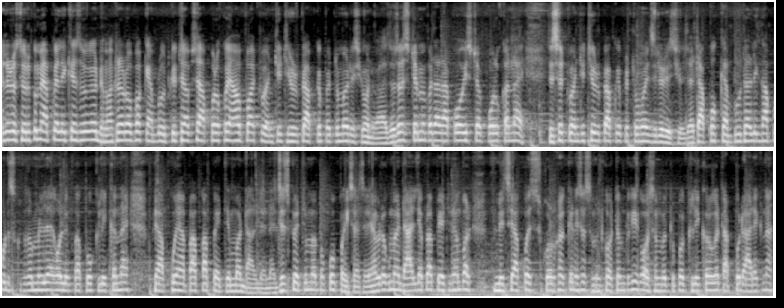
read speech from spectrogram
हेलो दोस्तों को मैं आपका लेके होगा धमाकेदार ऑफ़र कैंप उसकी तरफ़ से आपको रखो यहाँ पर ट्वेंटी थ्री रुपये आपके पेट्रोल में रिसीव होने वाला है। जो जो स्टेप में बता रहा आपको स्टेप फॉलो करना है, जिससे ट्वेंटी थ्री रुपये आपके पेट्रोल में इजीली रिसीव हो जाए। तो आपको कंप्यूटर लिंक आपको डिस्क्रिप्शन मिल जाएगा लिंक पर आपको क्लिक करना है। फिर आपको यहाँ पर आपका पेटीएम डाल देना है। जिस पेटीएम में आपको पैसा चाहिए, यहाँ पर मैं डाल दिया अपना पेटीएम नंबर नीचे आपको स्कोर करके नीचे सबमिट का ऑटोमेटिक लिखेगा और सबमिट के ऊपर क्लिक करोगे तो आपको डायरेक्ट ना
